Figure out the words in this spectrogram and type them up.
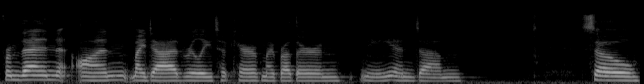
from then on, my dad really took care of my brother and me, and um, so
